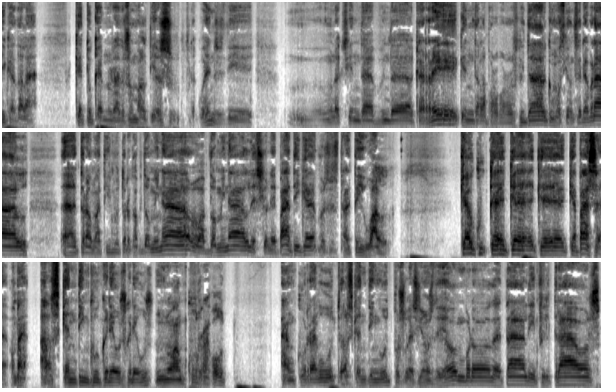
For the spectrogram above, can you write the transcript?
i català, que toquem nosaltres són malalties freqüents, és a dir, un accident de, de carrer, que entra la prova a l'hospital, conmoció cerebral, eh, traumatisme abdominal o abdominal, lesió hepàtica, doncs es tracta igual. Què, què, què, què, què passa? Home, els que han tingut greus, greus, no han corregut. Han corregut els que han tingut doncs, lesions d'ombro, de tal, infiltraos...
